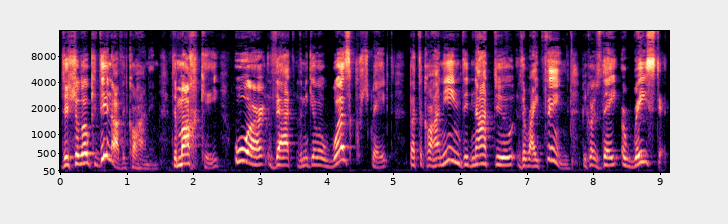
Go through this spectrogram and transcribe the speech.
de shelo kedin avid kohanim, de machki, or that the Megillah was scraped, but the kohanim did not do the right thing because they erased it.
